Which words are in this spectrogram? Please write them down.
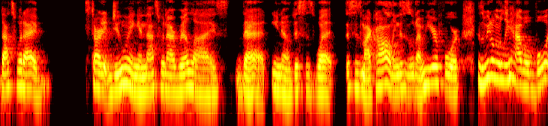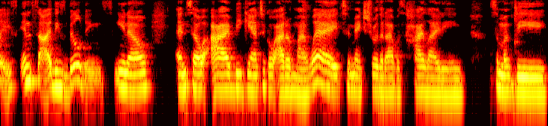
that's what I started doing and that's when i realized that you know this is what this is my calling this is what i'm here for because we don't really have a voice inside these buildings you know? And so i began to go out of my way to make sure that i was highlighting some of the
